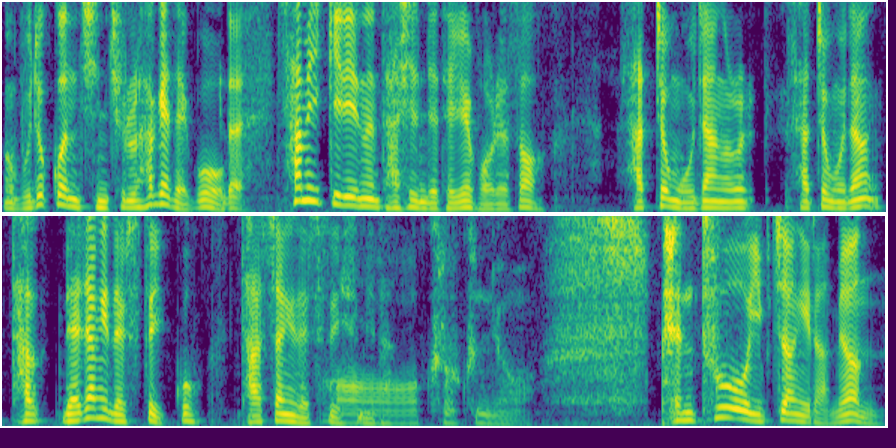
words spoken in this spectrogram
무조건 진출을 하게 되고 네. 3위끼리는 다시 이제 대결 벌여서 4.5장을 4.5장 다 4장이 될 수도 있고 5장이 될 수도 있습니다. 어, 그렇군요. 벤투호 입장이라면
